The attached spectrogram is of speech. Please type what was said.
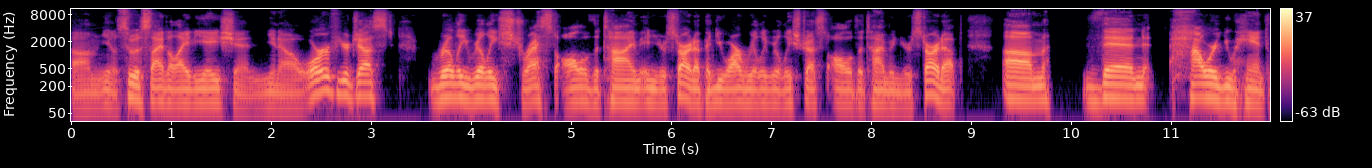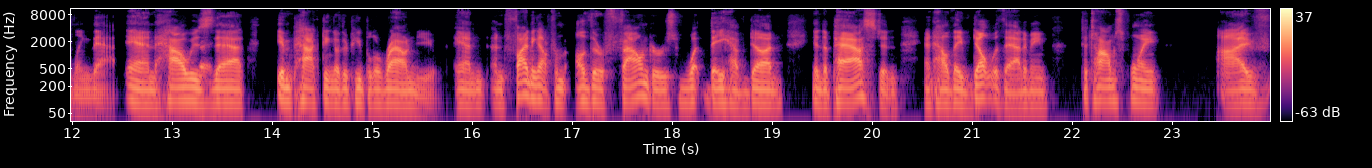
um, you know, suicidal ideation, you know, or if you're just really, really stressed all of the time in your startup and you are really, really stressed all of the time in your startup, um, then how are you handling that? And how is right. that impacting other people around you and and finding out from other founders what they have done in the past and and how they've dealt with that. I mean, to Tom's point, I've,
